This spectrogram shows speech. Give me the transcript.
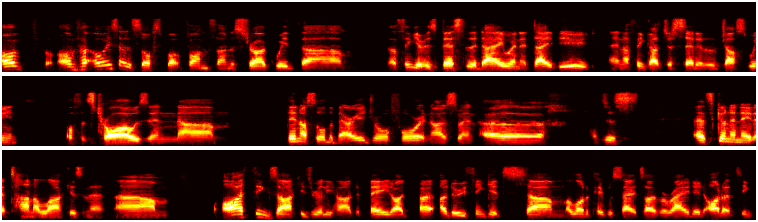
I've I've always had a soft spot for Thunderstruck with um, I think it was best of the day when it debuted, and I think I just said it'll just win off its trials, and um, then I saw the barrier draw for it, and I just went, uh, I just it's going to need a ton of luck, isn't it? Um, I think Zark is really hard to beat. I, I, I do think it's um, a lot of people say it's overrated. I don't think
